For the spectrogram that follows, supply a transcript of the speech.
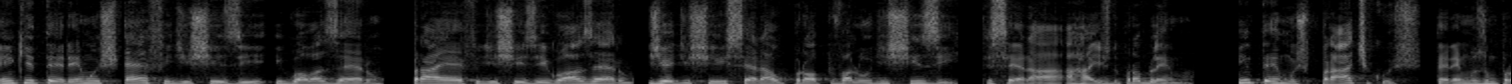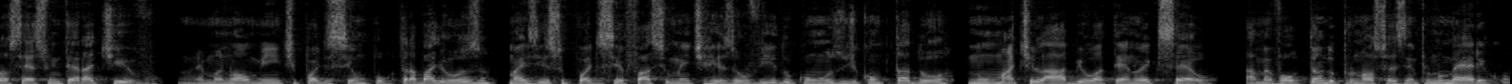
em que teremos f de xi igual a zero. Para f de x igual a zero, g de x será o próprio valor de xi, que será a raiz do problema. Em termos práticos, teremos um processo interativo. Né? Manualmente pode ser um pouco trabalhoso, mas isso pode ser facilmente resolvido com o uso de computador, no MATLAB ou até no Excel. Tá, mas voltando para o nosso exemplo numérico,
